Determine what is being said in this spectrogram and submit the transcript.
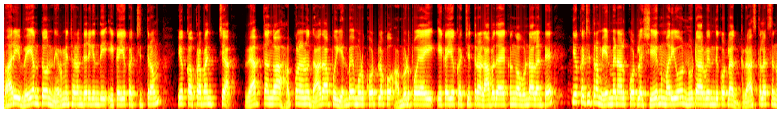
భారీ వ్యయంతో నిర్మించడం జరిగింది. ఇక ఈ యొక్క చిత్రం ఈ యొక్క ప్రపంచ వ్యాప్తంగా హక్కులను దాదాపు ఎనభై మూడు కోట్లకు అమ్ముడుపోయాయి. ఇక ఈ యొక్క చిత్ర లాభదాయకంగా ఉండాలంటే ఈ యొక్క చిత్రం ఎనభై నాలుగు కోట్ల షేర్ను మరియు నూట అరవై ఎనిమిది కోట్ల గ్రాస్ కలెక్షన్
